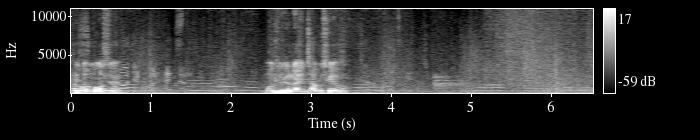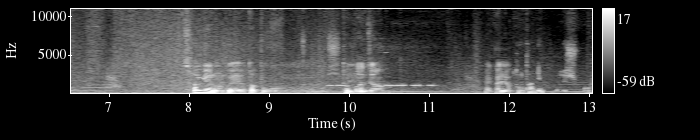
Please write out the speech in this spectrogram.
그냥 넘어갔어요. 원딜 라인 잡으세요. 성현 올 거예요. 덧보고. 더 먼저. 잘 깔렸고. 동타님 보여주시고.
